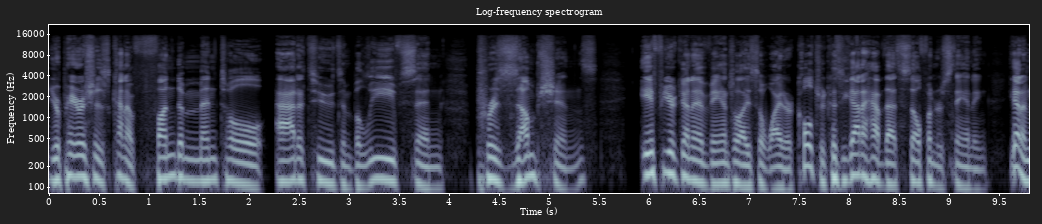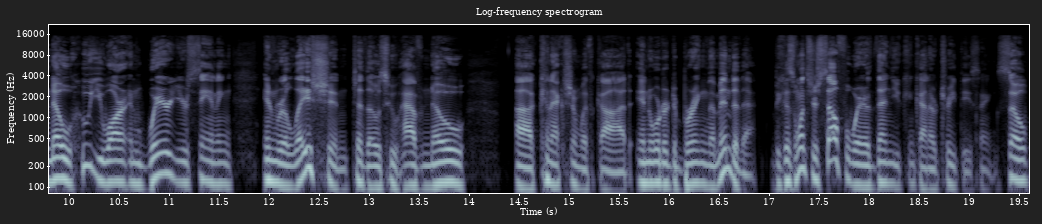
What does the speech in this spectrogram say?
your parish's kind of fundamental attitudes and beliefs and presumptions if you're going to evangelize a wider culture because you got to have that self-understanding. You got to know who you are and where you're standing in relation to those who have no uh, connection with god in order to bring them into that because once you're self-aware then you can kind of treat these things. So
